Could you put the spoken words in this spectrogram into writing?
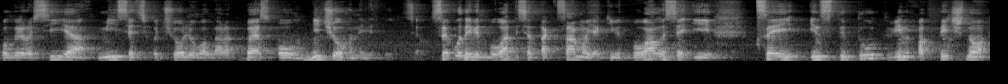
коли Росія місяць очолювала Радбез ООН. Нічого не відбудеться. Все буде відбуватися так само, як і відбувалося, і цей інститут він фактично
